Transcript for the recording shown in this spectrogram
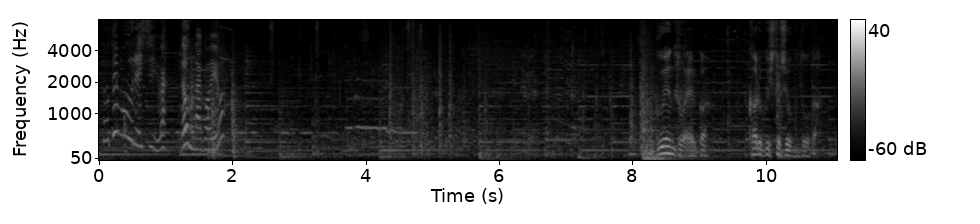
てとても嬉しいわ。どんなご用？グエンとはやるか？軽く一勝負どうだ「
